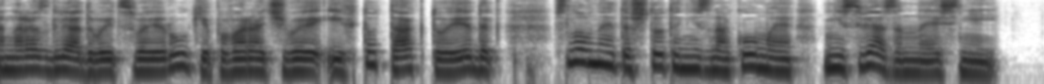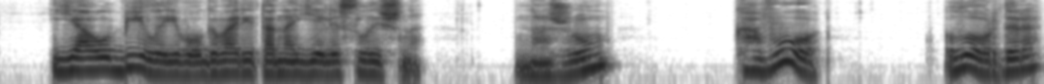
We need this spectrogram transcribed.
она разглядывает свои руки, поворачивая их то так, то эдак, словно это что-то незнакомое, не связанное с ней. «Я убила его», — говорит она еле слышно. «Ножом? Кого?» «Лордера.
